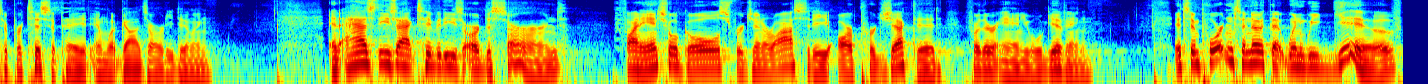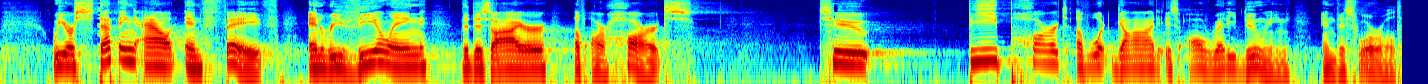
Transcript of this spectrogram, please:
to participate in what God's already doing. And as these activities are discerned, financial goals for generosity are projected for their annual giving. It's important to note that when we give, we are stepping out in faith and revealing the desire of our hearts to be part of what God is already doing in this world.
